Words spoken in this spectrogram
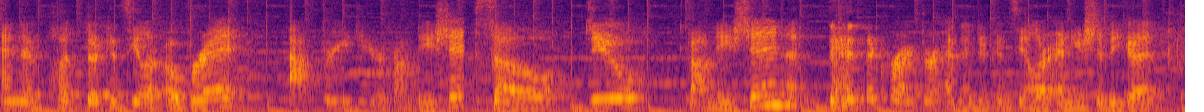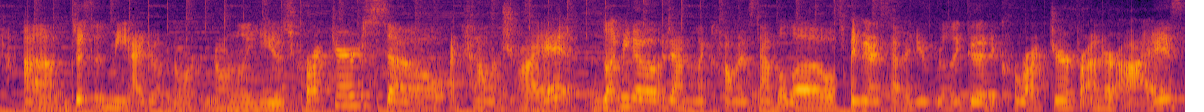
and then put the concealer over it after you do your foundation. So do foundation, then the corrector, and then do concealer, and you should be good. Um, just as me, I don't nor normally use corrector, so I kind of want to try it. Let me know down in the comments down below if you guys have any really good corrector for under eyes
